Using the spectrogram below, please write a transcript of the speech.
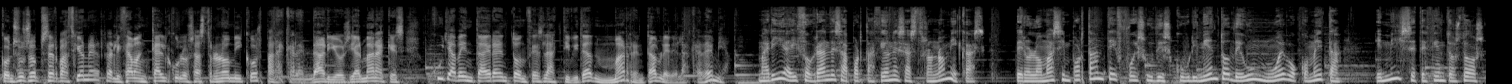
Con sus observaciones realizaban cálculos astronómicos para calendarios y almanaques, cuya venta era entonces la actividad más rentable de la academia. María hizo grandes aportaciones astronómicas, pero lo más importante fue su descubrimiento de un nuevo cometa en 1702,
